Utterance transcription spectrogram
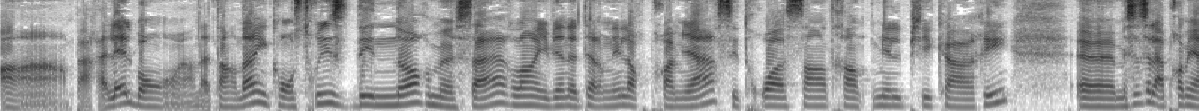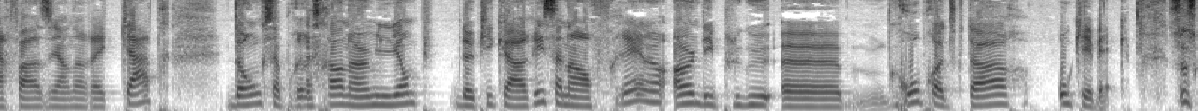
en, parallèle, bon, en attendant, ils construisent d'énormes serres. Là, ils viennent de terminer leur première, c'est 330 000 pieds carrés. Euh, mais ça, c'est la première phase. Il y en aurait quatre. Donc, ça pourrait se rendre un million de pieds carrés. Ça en ferait un des plus euh, gros producteurs au Québec. Ça, ce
